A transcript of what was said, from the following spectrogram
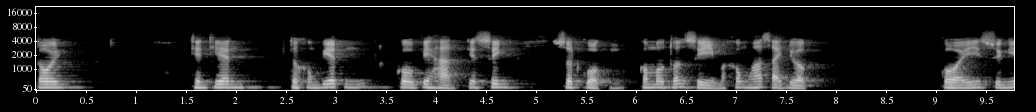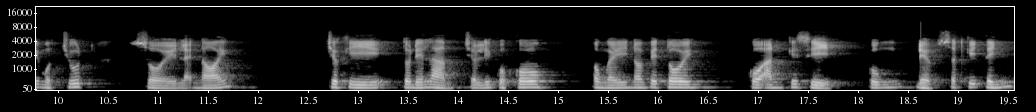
tôi. Thiên thiên, Tôi không biết cô với Hàn tiên sinh rốt cuộc có mâu thuẫn gì mà không hóa giải được. Cô ấy suy nghĩ một chút, Rồi lại nói. Trước khi tôi đến làm trợ lý của cô, Ông ấy nói với tôi, Cô ăn cái gì cũng đều rất kỹ tính,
